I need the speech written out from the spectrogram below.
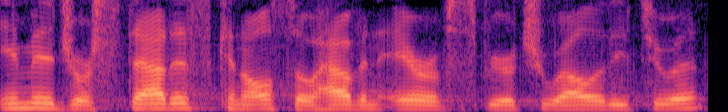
image or status can also have an air of spirituality to it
